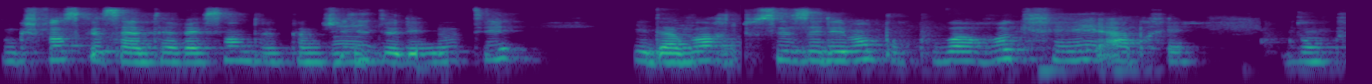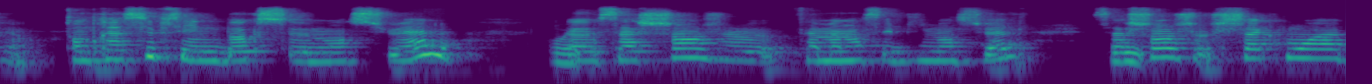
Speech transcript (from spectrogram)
Donc, je pense que c'est intéressant, de, comme tu mm. dis, de les noter et d'avoir tous ces éléments pour pouvoir recréer après. Donc, ton principe, c'est une box mensuelle. Euh, ça change, enfin maintenant c'est bimensuel. Ça change chaque mois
